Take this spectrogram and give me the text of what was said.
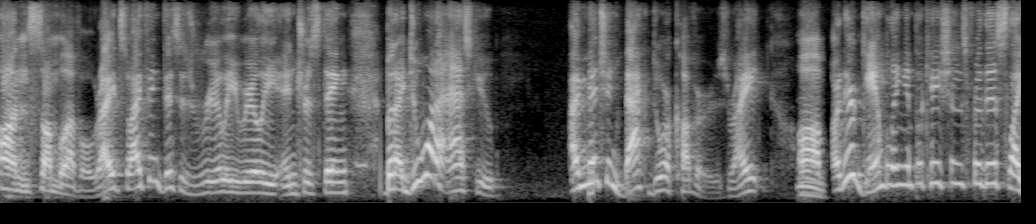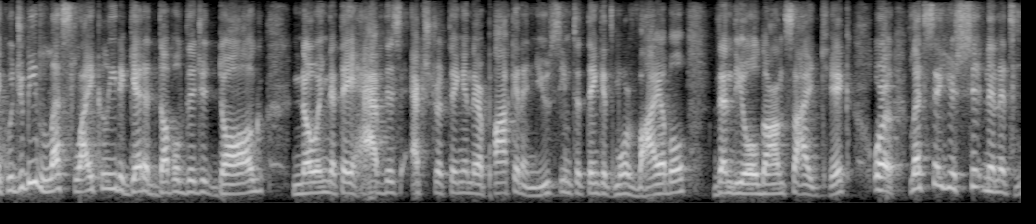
on some level, right? So I think this is really, really interesting. But I do want to ask you I mentioned backdoor covers, right? Um, are there gambling implications for this? Like, would you be less likely to get a double digit dog knowing that they have this extra thing in their pocket and you seem to think it's more viable than the old onside kick? Or let's say you're sitting in its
